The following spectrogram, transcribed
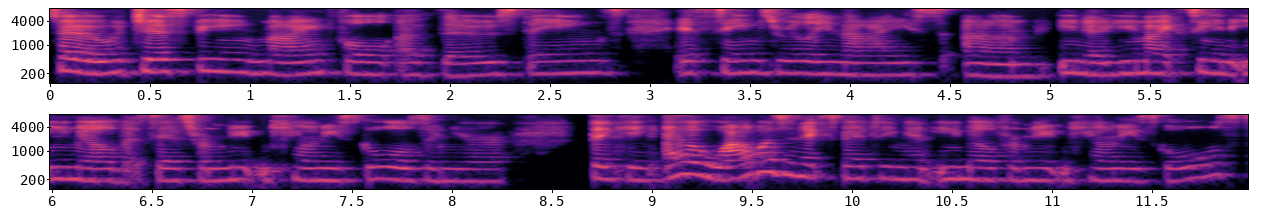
So just being mindful of those things. It seems really nice. Um, you know, you might see an email that says from Newton County Schools, and you're thinking, oh, I wasn't expecting an email from Newton County Schools.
